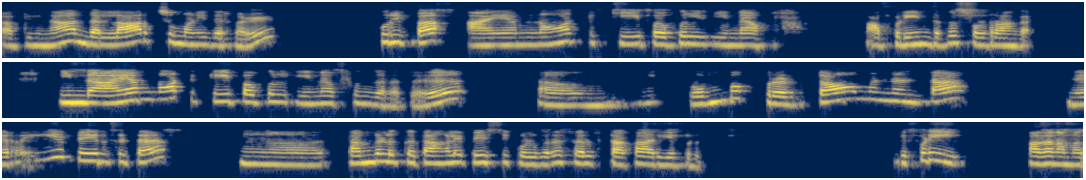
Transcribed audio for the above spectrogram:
அப்படின்னா அந்த லார்ஜ் மனிதர்கள் குறிப்பா ஐ ஆம் நாட் கேப்பபிள் இனஃப் அப்படின்றத சொல்றாங்க. இந்த ஐ ஆம் நாட் கேப்பபிள் இனஃப்ங்கிறது ரொம்ப ப்ரடாமினா நிறைய பேர்கிட்ட தங்களுக்கு தாங்களே பேசிக்கொள்கிற செல்ஃப் டாக்கா அறியப்படுது. எப்படி அதை நம்ம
